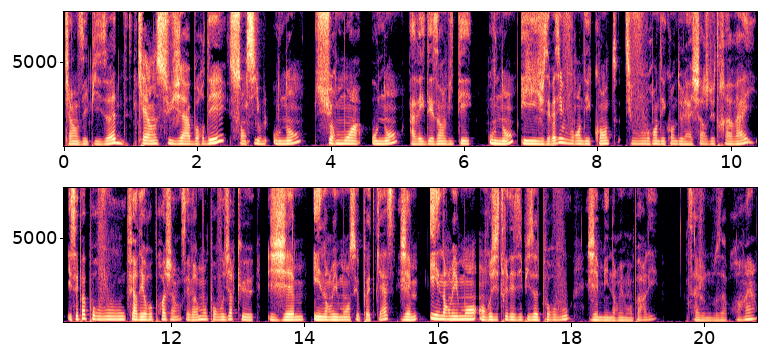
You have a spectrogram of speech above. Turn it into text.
15 épisodes qui a un sujet abordé, sensible ou non, sur moi ou non, avec des invités ou non. Et je sais pas si vous vous rendez compte, si vous vous rendez compte de la charge de travail. Et c'est pas pour vous faire des reproches, hein. c'est vraiment pour vous dire que j'aime énormément ce podcast. J'aime énormément enregistrer des épisodes pour vous. J'aime énormément parler. Ça, je ne vous apprends rien.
